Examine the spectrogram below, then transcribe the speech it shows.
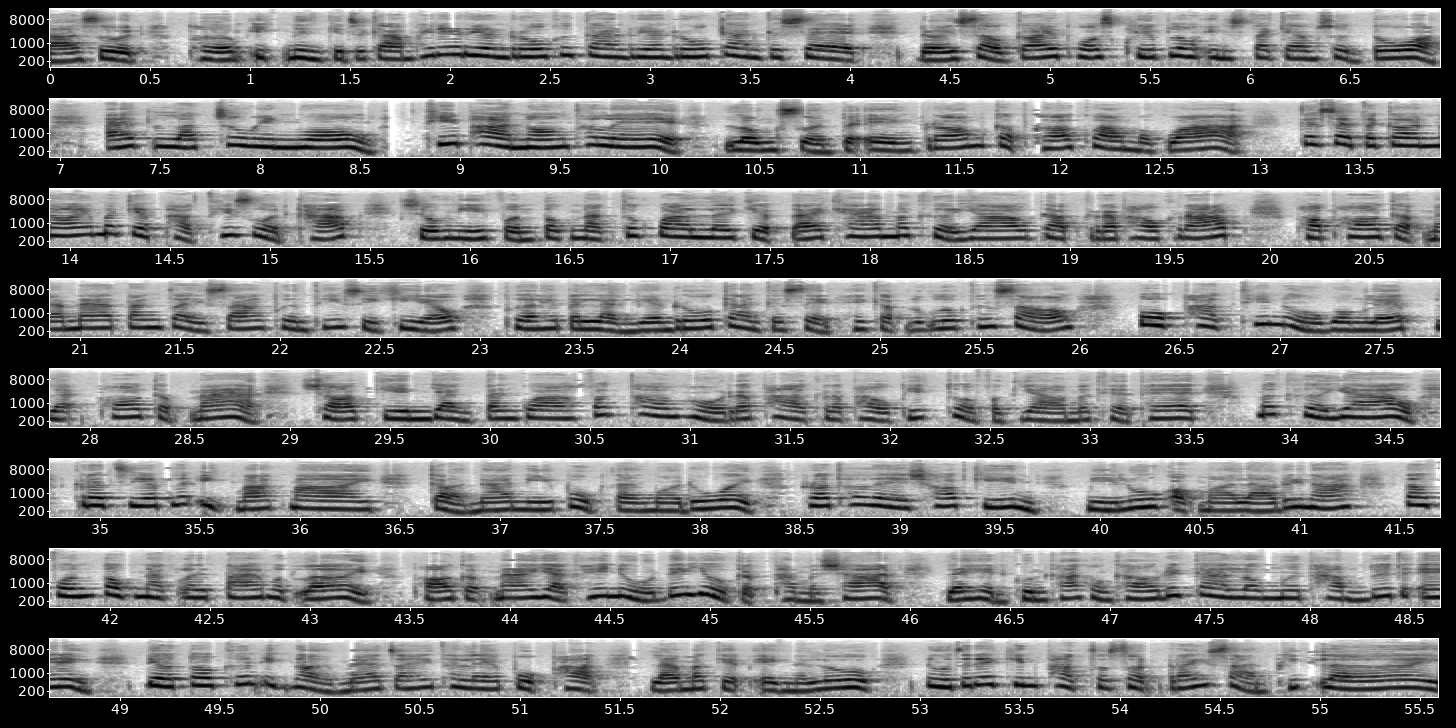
ล่าสุด เพิ่มอีกหนึ่งกิจกรรมให้ได้เรียนรู้คือการเรียนรู้การเกษตร โดยสาวก้อยโพสต์คลิปลงอินสตาแกรมส่วนตัวแอดลัชวินวงที่พาน้องทะเล ลงสวนตัวเองพร้อมกับข้อความบอกว่า เกษตรกรน้อยมาเก็บผักที่สวนครับ ช่วงนี้ฝนตกหนักทุกวันเลยเก็บได้แค่มะเขือยาวกับกระเพราครับพอพ่อกับแม่แม่ๆตั้งใจสร้างพื้นที่สีเขียว เพื่อให้เป็นแหล่งเรียนรู้การเกษตรให้กับลูกๆทั้งสองปลูกผักที่หนูวงเล็บ และพ่อกับแม่ ชอบกินอย่างแตงกวาฟักทองโหระพากระเพราพริกถั่วฝักยาวมะเขือเทศมะเขือยาว กระเจี๊ยบและอีกมากมาย ก่อนหน้านี้ปลูกแตงโมด้วยเพราะทะเลชอบกิน มีลูกออกมาแล้วด้วยนะ แต่ฝนตกหนักเลยตายหมดเลยพ่อกับแม่อยากให้หนูได้อยู่กับธรรมชาติ และเห็นคุณค่าของเขาด้วยการลงมือทำด้วยตัวเอง เดี๋ยวโตขึ้นอีกหน่อยแม่จะให้ทะเลปลูกผัก แล้วมาเก็บเองนะลูก หนูจะได้กินผักสดๆไร้สารพิษเลย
